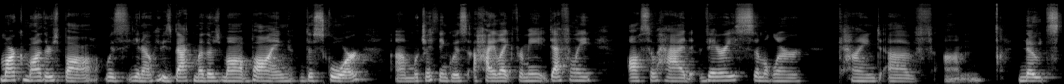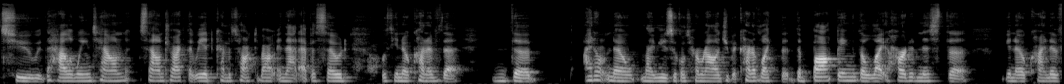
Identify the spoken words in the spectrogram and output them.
Mark Mothersbaugh was, you know, he was back Mothersbaugh bawing the score, um, which I think was a highlight for me. Definitely also had very similar kind of um, notes to the Halloweentown soundtrack that we had kind of talked about in that episode with, you know, kind of the, the, I don't know my musical terminology, but kind of like the, the bopping, the lightheartedness, the, you know, kind of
